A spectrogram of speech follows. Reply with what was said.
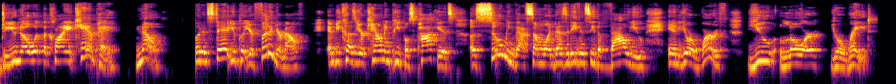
Do you know what the client can pay? No. But instead, you put your foot in your mouth, and because you're counting people's pockets, assuming that someone doesn't even see the value in your worth, you lower your rate.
